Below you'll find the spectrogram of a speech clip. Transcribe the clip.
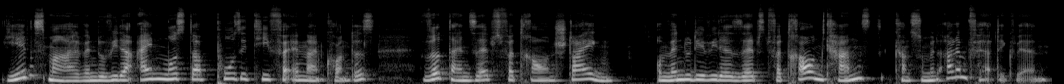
Jedes Mal, wenn du wieder ein Muster positiv verändern konntest, wird dein Selbstvertrauen steigen. Und wenn du dir wieder selbst vertrauen kannst, kannst du mit allem fertig werden.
